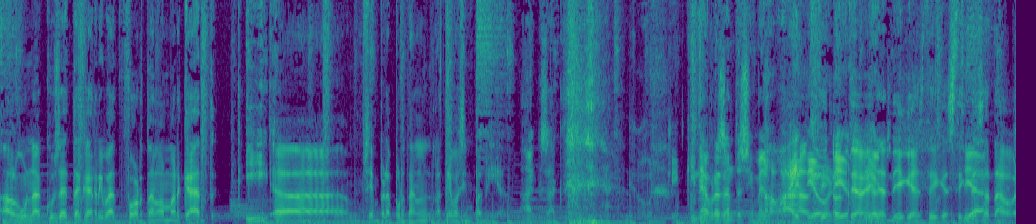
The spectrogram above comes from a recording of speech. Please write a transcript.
alguna coseta que ha arribat fort en el mercat i eh, sempre portant la teva simpatia. Exacte. Qui- Quina presentació més guai, tio. Hòstia, últimament collons. et dic, estic, estic Hòstia, desatau. La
